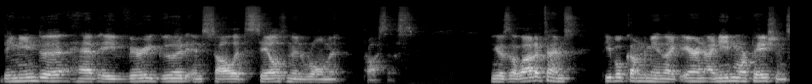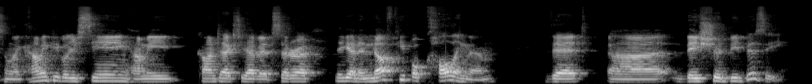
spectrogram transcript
They need to have a very good and solid sales and enrollment process. Because a lot of times people come to me and like, Aaron, I need more patients. I'm like, how many people are you seeing? How many contacts you have, et cetera. They get enough people calling them that uh, they should be busy,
